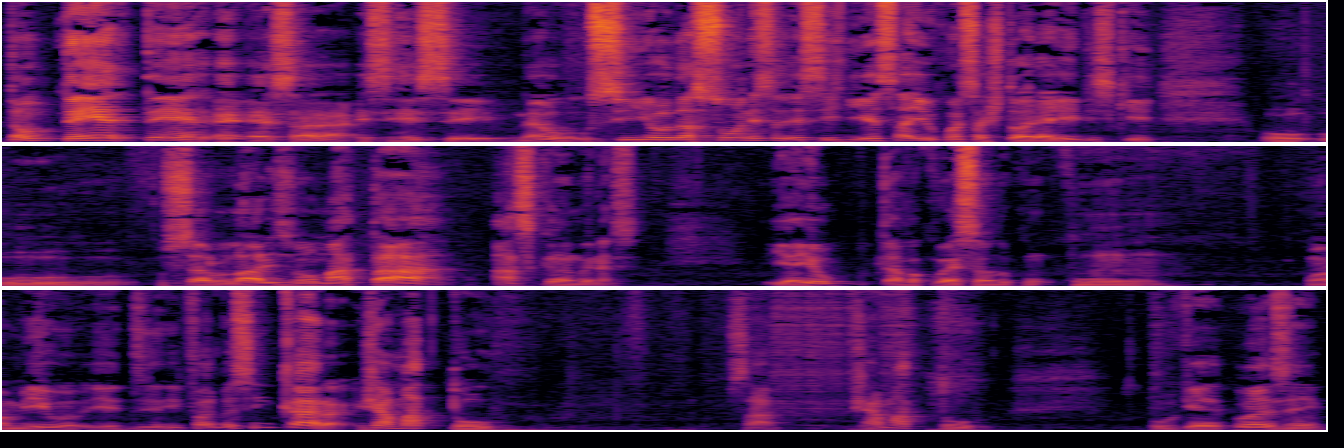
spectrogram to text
Então tem, tem essa, esse receio. Né? O CEO da Sony esses dias saiu com essa história aí, diz que o, o, os celulares vão matar as câmeras. E aí eu estava conversando com, com um amigo e, e falei assim, cara, já matou. Sabe? Já matou. Porque, por exemplo,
